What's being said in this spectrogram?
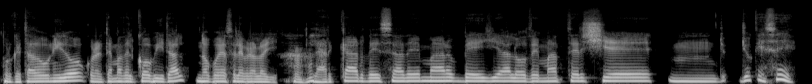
porque Estados Unidos, con el tema del COVID y tal, no podía celebrarlo allí. Ajá. La alcaldesa de Marbella, los de Masterchef, mm, yo, yo qué sé.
